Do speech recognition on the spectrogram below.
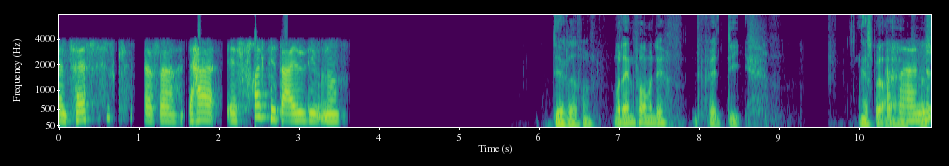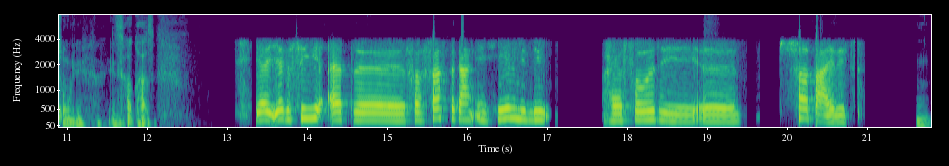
fantastisk. Altså, jeg har et frygteligt dejligt liv nu. Det er jeg glad for. Hvordan får man det? Fordi... Jeg spørger Altså, af personlig interesse. Jeg, jeg kan sige, at øh, for første gang i hele mit liv har jeg fået det øh, så dejligt. Mm.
